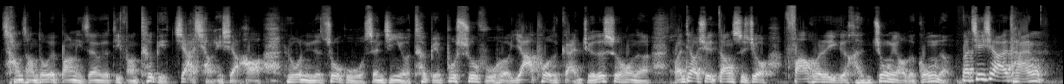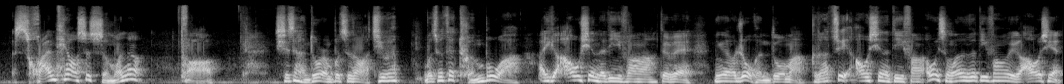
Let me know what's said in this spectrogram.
常常都会帮你在那个地方特别加强一下哈。如果你的坐骨神经有特别不舒服或有压迫的感觉的时候呢，环跳穴当时就发挥了一个很重要的功能。那接下来谈环跳是什么呢？啊。其实很多人不知道，其实我就在臀部啊，啊一个凹陷的地方啊，对不对？因为肉很多嘛，可是它最凹陷的地方，为什么那个地方会有个凹陷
